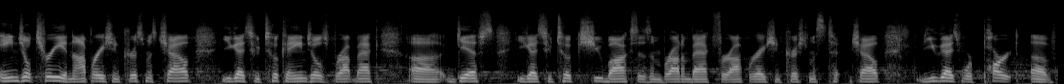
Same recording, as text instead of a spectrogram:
Angel Tree and Operation Christmas Child. You guys who took angels brought back uh, gifts. You guys who took shoe boxes and brought them back for Operation Christmas t- Child. You guys were part of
